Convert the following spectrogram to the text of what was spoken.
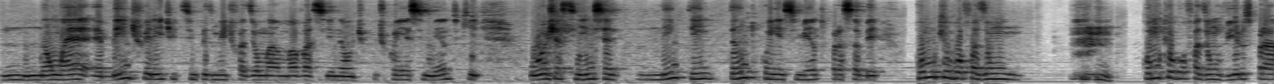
não é, é bem diferente de simplesmente fazer uma, uma vacina, é um tipo de conhecimento que hoje a ciência nem tem tanto conhecimento para saber como que eu vou fazer um como que eu vou fazer um vírus para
